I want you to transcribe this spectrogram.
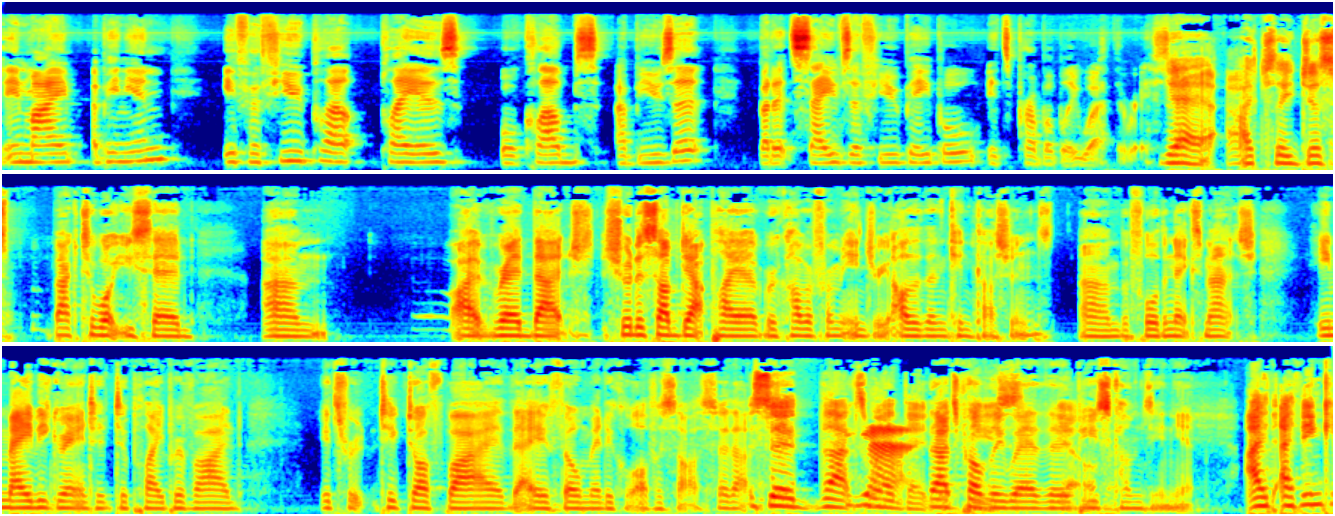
in my opinion, if a few pl- players or clubs abuse it, but it saves a few people, it's probably worth the risk. Yeah, actually, just back to what you said. Um, I read that should a subbed out player recover from injury other than concussions um, before the next match, he may be granted to play, provide it's re- ticked off by the AFL medical officer. So that's So that's Yeah. where the, that's probably where the yeah. abuse comes in. Yeah. I, I think,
